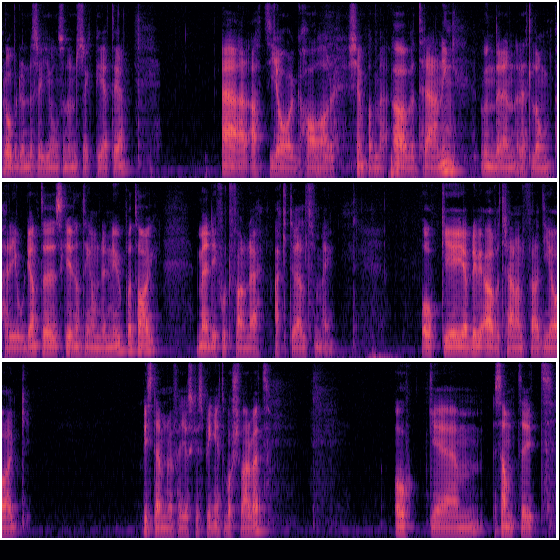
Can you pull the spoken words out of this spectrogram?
Robert Jonsson PT, är att jag har kämpat med överträning under en rätt lång period. Jag har inte skrivit någonting om det nu på ett tag, men det är fortfarande aktuellt för mig. Och eh, jag blev övertränad för att jag bestämde mig för att jag skulle springa Göteborgsvarvet. Och eh, samtidigt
